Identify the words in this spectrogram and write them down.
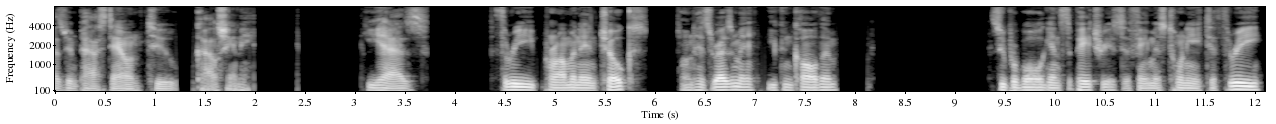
has been passed down to Kyle Shanahan. He has three prominent chokes on his resume, you can call them. Super Bowl against the Patriots, a famous 28 to 3.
